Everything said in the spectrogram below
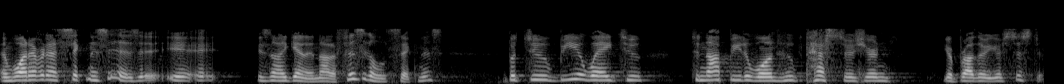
And whatever that sickness is, it, it is not, again, not a physical sickness, but to be a way to, to not be the one who pesters your, your brother or your sister.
